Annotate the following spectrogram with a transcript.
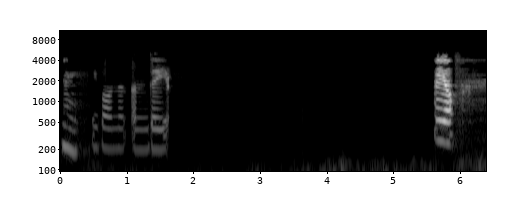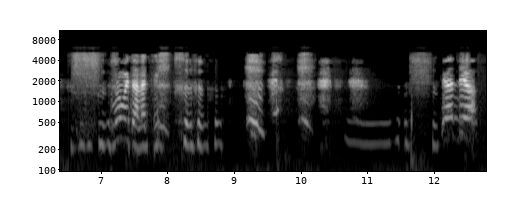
네. 이거는 안 돼요. 왜요? 물어볼 줄 알았지. 왜 안 돼요?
